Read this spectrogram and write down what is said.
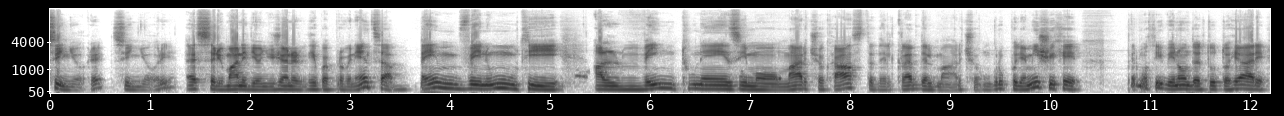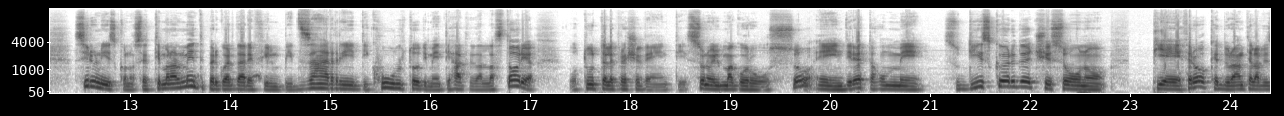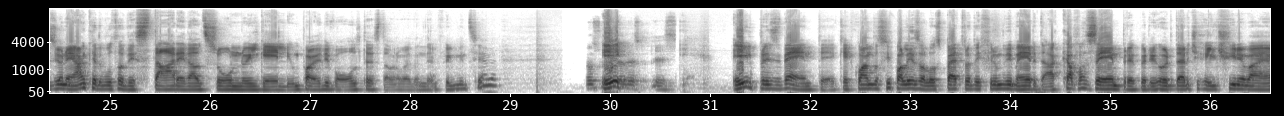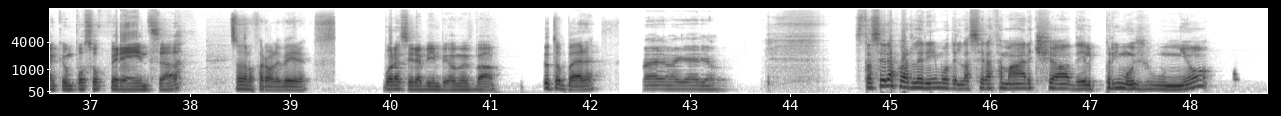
Signore, signori, esseri umani di ogni genere, tipo e provenienza, benvenuti al ventunesimo Marcio Cast del Club del Marcio, un gruppo di amici che, per motivi non del tutto chiari, si riuniscono settimanalmente per guardare film bizzarri, di culto, dimenticati dalla storia o tutte le precedenti. Sono il Mago Rosso e in diretta con me su Discord ci sono Pietro, che durante la visione ha anche dovuto destare dal sonno il Gelli un paio di volte, stavano guardando il film insieme e, e, il presidente, che quando si palesa lo spettro dei film di merda, accapa sempre per ricordarci che il cinema è anche un po' sofferenza. Sono parole vere. Buonasera bimbi, come va? Tutto bene. Bene, magari. Stasera parleremo della serata marcia del primo giugno.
